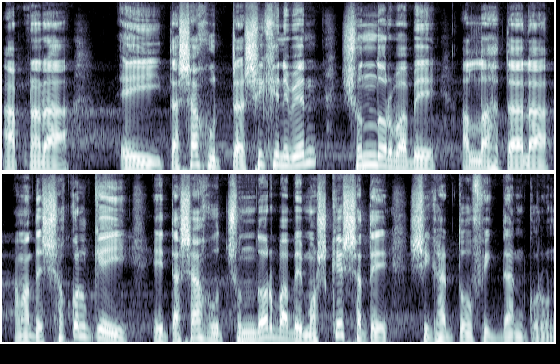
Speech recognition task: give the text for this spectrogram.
আপনারা এই তাশাহুদটা শিখে নেবেন। সুন্দরভাবে আল্লাহ তাআলা আমাদের সকলকেই এই তাশাহুদ সুন্দরভাবে মস্কের সাথে শিখার তৌফিক দান করুন।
